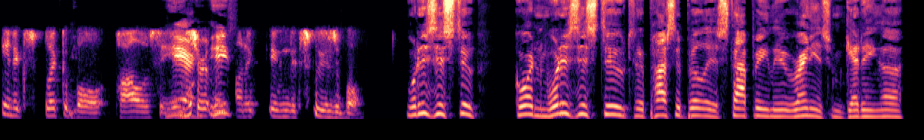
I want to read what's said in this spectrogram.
inexplicable policy yeah, and certainly un- inexcusable. What does this do, Gordon? What does this do to the possibility of stopping the Iranians from getting a,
